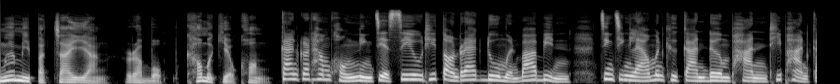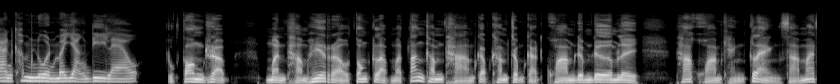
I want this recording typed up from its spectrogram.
เมื่อมีปัจจัยอย่างระบบเข้ามาเกี่ยวข้อง การกระทำของหนิงเจียซิ่วที่ตอนแรกดูเหมือนบ้าบินจริง ๆ แล้วมันคือการเดิมพันที่ผ่านการคำนวณมาอย่างดีแล้ว ถูกต้องครับ มันทำให้เราต้องกลับมาตั้งคำถามกับคำจำกัดความเดิมๆเลย ถ้าความแข็งแกร่งสามารถ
